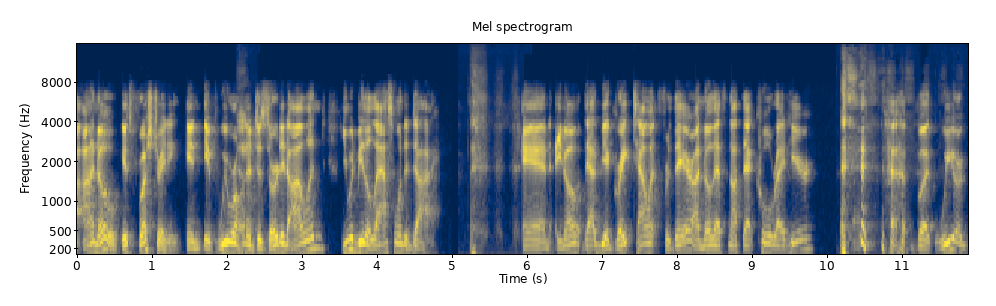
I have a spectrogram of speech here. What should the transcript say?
I know it's frustrating. And if we were yeah. on a deserted island, you would be the last one to die. and you know that'd be a great talent for there. I know that's not that cool right here, but we are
